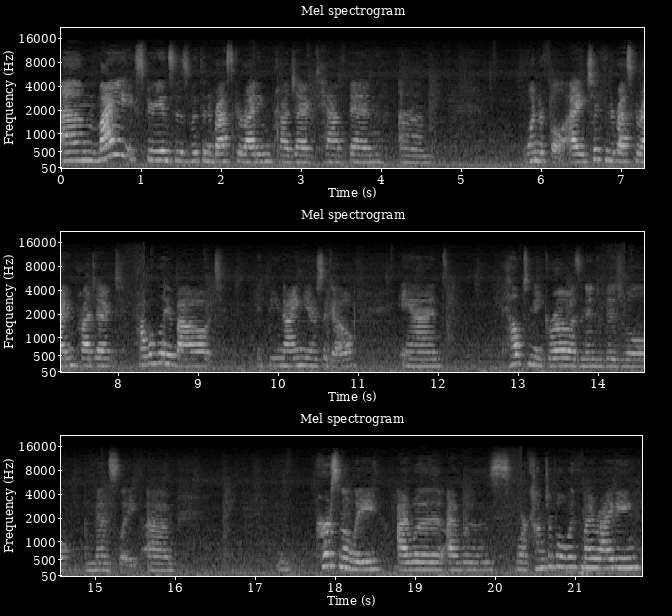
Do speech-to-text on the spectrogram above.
Um, my experiences with the Nebraska Writing Project have been um, wonderful. I took the Nebraska Writing Project probably about, it'd be nine years ago, and helped me grow as an individual immensely. Um, personally, I was, I was more comfortable with my writing.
